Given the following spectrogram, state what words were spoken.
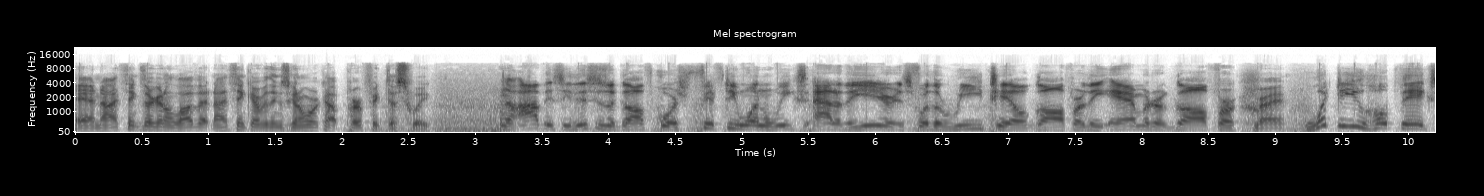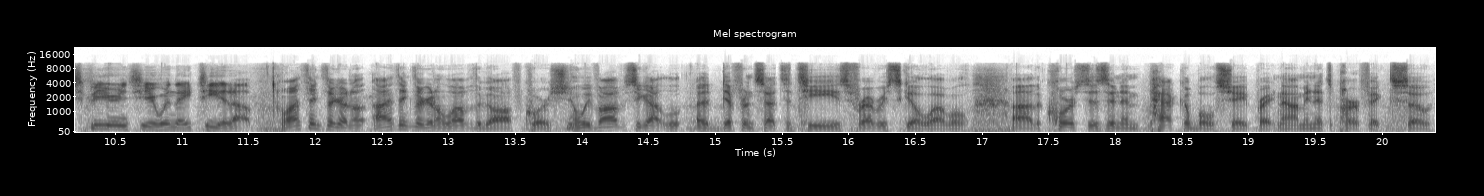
and I think they're going to love it, and I think everything's going to work out perfect this week. Now, obviously, this is a golf course 51 weeks out of the year is for the retail golfer, the amateur golfer. Right. What do you hope they experience here when they tee it up? Well, I think they're gonna. I think they're gonna love the golf course. You know, we've obviously got uh, different sets of tees for every skill level. Uh, the course is in impeccable shape right now. I mean, it's perfect. So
